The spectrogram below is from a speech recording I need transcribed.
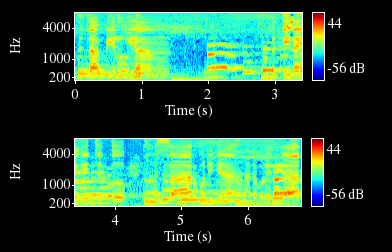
cucak biru yang betina ini cukup besar bodinya. Anda boleh lihat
